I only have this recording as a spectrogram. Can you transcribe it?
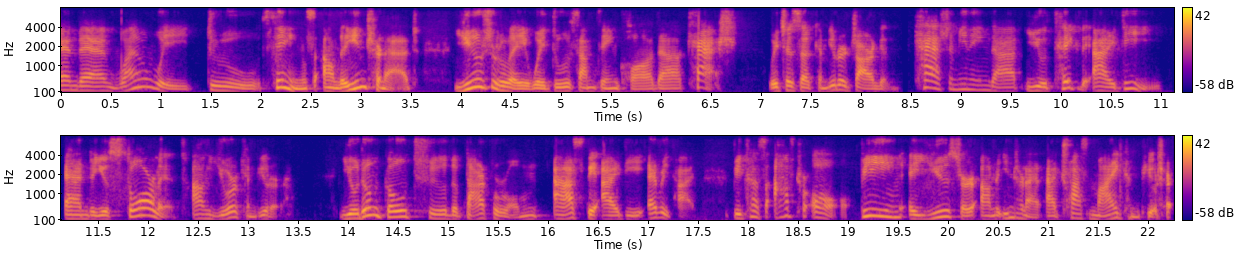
And then when we do things on the internet, usually we do something called uh, cache, which is a computer jargon. Cache meaning that you take the ID and you store it on your computer. You don't go to the dark room, ask the ID every time. Because after all, being a user on the internet, I trust my computer.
